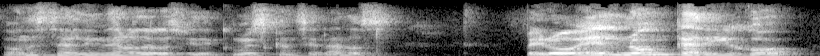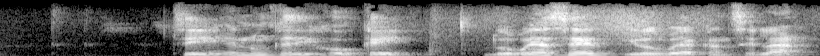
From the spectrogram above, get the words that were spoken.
¿Dónde está el dinero de los fideicomisos cancelados? Pero él nunca dijo, sí, él nunca dijo, ok, los voy a hacer y los voy a cancelar.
